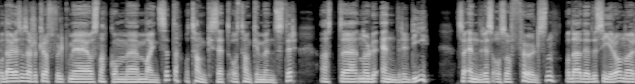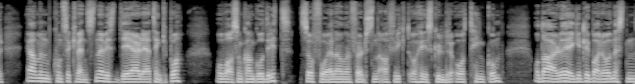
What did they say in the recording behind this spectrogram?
Og det er det som er så kraftfullt med å snakke om eh, mindset, da, og tankesett og tankemønster, at eh, når du endrer de, så endres også følelsen. Og det er jo det du sier òg, når ja, men konsekvensene, hvis det er det jeg tenker på, og hva som kan gå dritt, så får jeg den følelsen av frykt og høye skuldre og tenk om. Og da er det egentlig bare å nesten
